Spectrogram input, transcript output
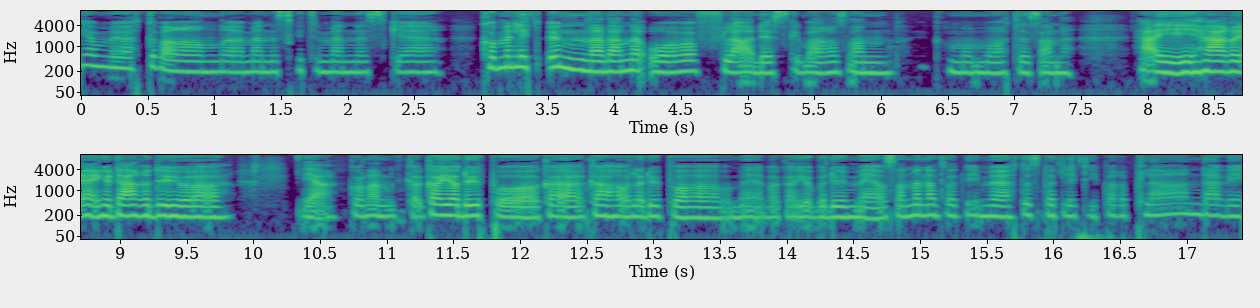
ja, møte hverandre, menneske til menneske. Komme litt under denne overfladiske, bare sånn på en måte sånn Hei, her er jeg, og der er du, og ja, hvordan, hva, hva gjør du på, hva, hva, holder du på med, hva, jobber du med, og sånn. Men at, at vi møtes på et litt dypere plan, der vi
